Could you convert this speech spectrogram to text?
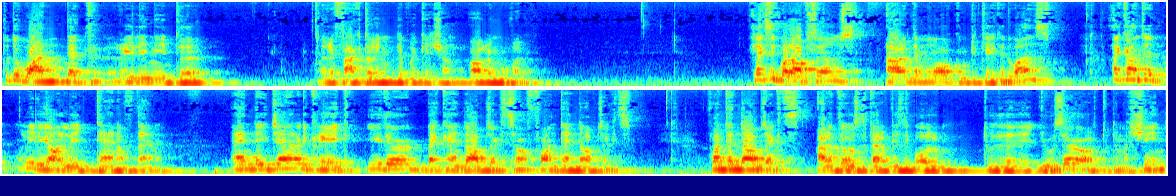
to the one that really need uh, refactoring, deprecation, or removal. Flexible options are the more complicated ones, I counted really only 10 of them, and they generally create either backend objects or front-end objects. Front-end objects are those that are visible to the user or to the machine,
